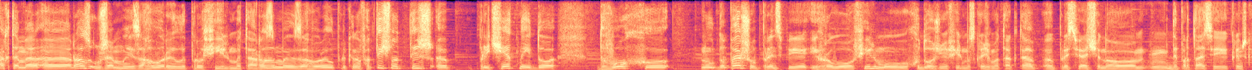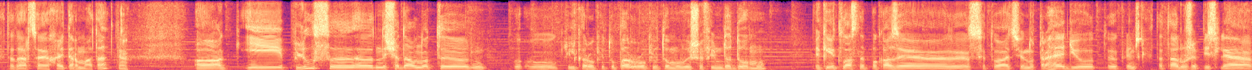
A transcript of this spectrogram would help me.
Ахтем, е, раз уже ми заговорили про фільми, та раз ми заговорили про кіно. Фактично, ти ж е, причетний до двох. Ну, до першого, в принципі, ігрового фільму, художнього фільму, скажімо так, та, е, присвяченого депортації кримських татар, це Хайтармата. Так. А, і плюс е, нещодавно, е, ну, кілька років, то пару років тому вийшов фільм додому, який, власне, показує ситуацію, ну, трагедію от, кримських татар уже після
